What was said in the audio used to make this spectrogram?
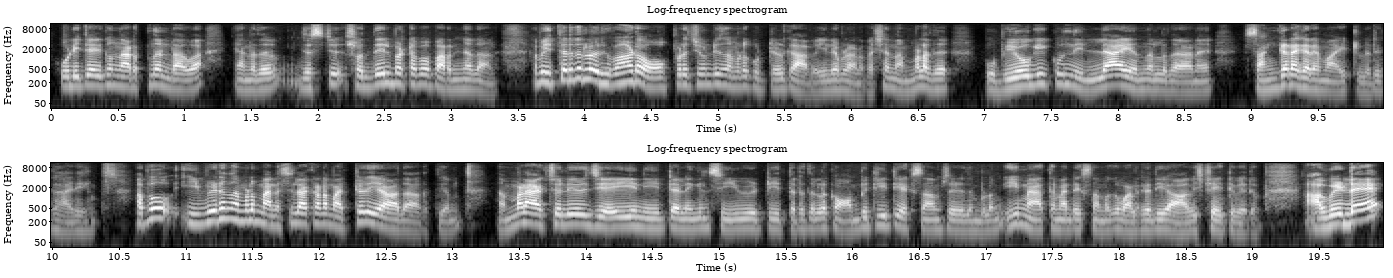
കൂടിയിട്ടായിരിക്കും നടത്തുന്നുണ്ടാവുക. ഞാനത് ജസ്റ്റ് ശ്രദ്ധയിൽപ്പെട്ടപ്പോൾ പറഞ്ഞതാണ്. അപ്പോൾ ഇത്തരത്തിലുള്ള ഒരുപാട് ഓപ്പർച്യൂണിറ്റീസ് നമ്മുടെ കുട്ടികൾക്ക് അവൈലബിൾ ആണ്. പക്ഷേ നമ്മളത് ഉപയോഗിക്കുന്നില്ല എന്നുള്ളതാണ് സങ്കടകരമായിട്ടുള്ളൊരു കാര്യം. അപ്പോൾ ഇവിടെ നമ്മൾ മനസ്സിലാക്കേണ്ട മറ്റൊരു യാഥാർത്ഥ്യം നമ്മൾ ആക്ച്വലി ഒരു ജെ ഇ നീറ്റ് അല്ലെങ്കിൽ സി യു ടി ഇത്തരത്തിലുള്ള കോമ്പറ്റേറ്റീവ് എക്സാംസ് എഴുതുമ്പോഴും ഈ മാത്തമാറ്റിക്സ് നമുക്ക് വളരെയധികം ആവശ്യമായിട്ട് വരും. അവിടെ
